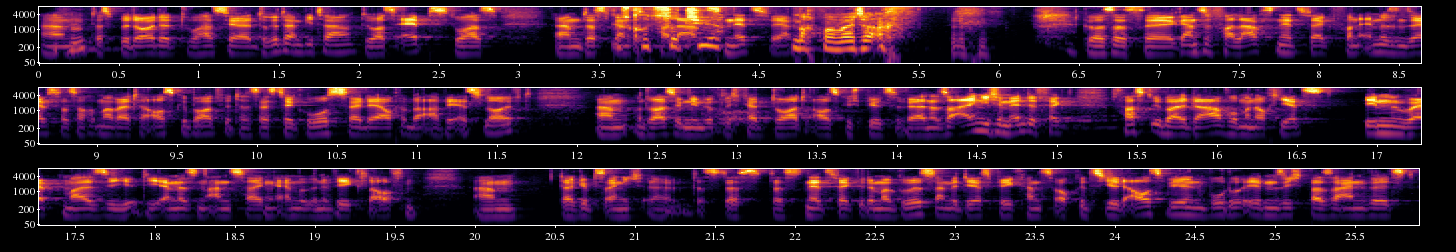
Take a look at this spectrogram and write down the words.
Ähm, mhm. Das bedeutet, du hast ja Drittanbieter, du hast Apps, du hast ähm, das ganze Verlagsnetzwerk. Mach mal weiter. Du hast das äh, ganze Verlagsnetzwerk von Amazon selbst, was auch immer weiter ausgebaut wird. Das heißt, der Großteil, der auch über ABS läuft. Ähm, und du hast eben die Möglichkeit, dort ausgespielt zu werden. Also eigentlich im Endeffekt fast überall da, wo man auch jetzt im Web mal die, Amazon-Anzeigen einmal über den Weg laufen. Ähm, da gibt es eigentlich, äh, das, das, das Netzwerk wird immer größer. Mit DSP kannst du auch gezielt auswählen, wo du eben sichtbar sein willst.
